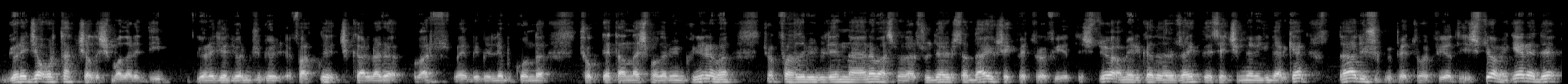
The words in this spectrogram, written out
görece ortak çalışmaları diyeyim. Görece diyorum çünkü farklı çıkarları var ve birbirleriyle bu konuda çok net anlaşmaları mümkün değil ama çok fazla birbirlerinin ayağına basmıyorlar. Suudi Arabistan daha yüksek petrol fiyatı istiyor. Amerika'da özellikle seçimlere giderken daha düşük bir petrol fiyatı istiyor ama gene de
